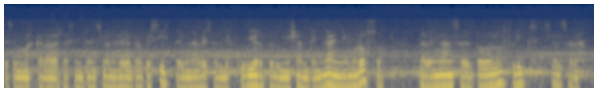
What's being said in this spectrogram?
Desenmascaradas las intenciones de la trapecista y una vez al descubierto el humillante engaño amoroso, la venganza de todos los freaks se alzará.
